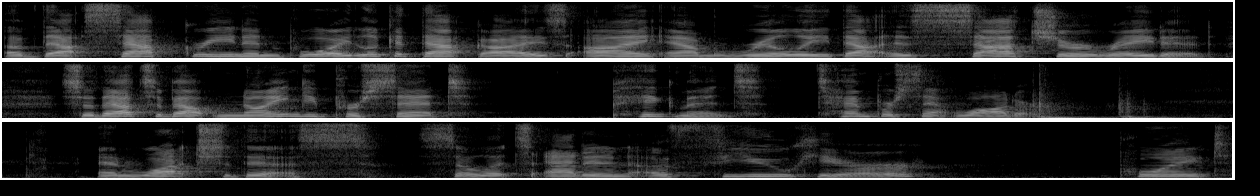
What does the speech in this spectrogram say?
of that sap green and boy, look at that guys. I am really, that is saturated. So that's about 90% pigment, 10% water. And watch this. So let's add in a few here. Point,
